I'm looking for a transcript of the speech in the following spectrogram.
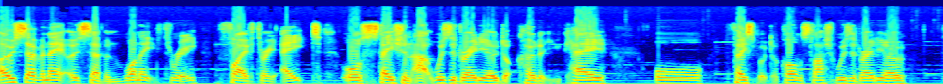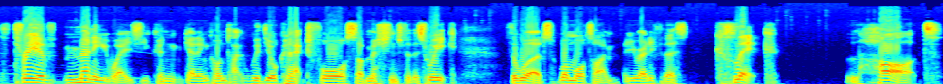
07807 183 538 or station at wizardradio.co.uk or facebook.com slash wizardradio three of many ways you can get in contact with your Connect 4 submissions for this week. The words, one more time. Are you ready for this? Click, heart.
